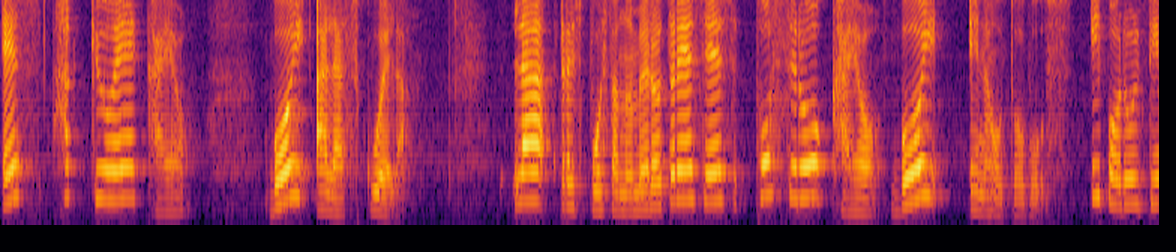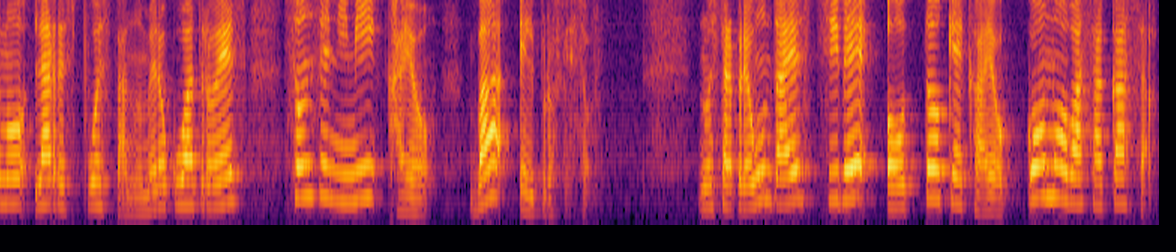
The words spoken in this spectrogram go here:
es 학교에 가요. Voy a la escuela. La respuesta número 3 es 버스로 가요. Voy en autobús. Y por último, la respuesta número 4 es 선생님이 가요. Va el profesor. Nuestra pregunta es 집에 어떻게 가요? ¿Cómo vas a casa?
